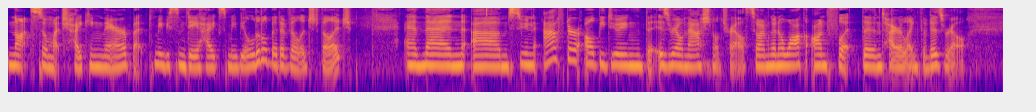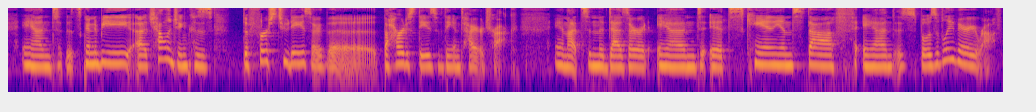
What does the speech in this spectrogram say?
not so much hiking there, but maybe some day hikes, maybe a little bit of village to village. And then um, soon after, I'll be doing the Israel National Trail. So I'm going to walk on foot the entire length of Israel. And it's going to be uh, challenging because the first two days are the, the hardest days of the entire track. And that's in the desert and it's canyon stuff and it's supposedly very rough.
